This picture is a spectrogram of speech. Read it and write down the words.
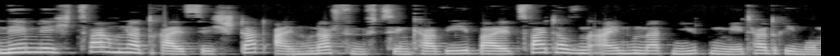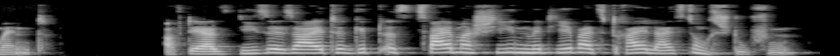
nämlich 230 statt 115 kW bei 2100 Newtonmeter Drehmoment. Auf der Dieselseite gibt es zwei Maschinen mit jeweils drei Leistungsstufen.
